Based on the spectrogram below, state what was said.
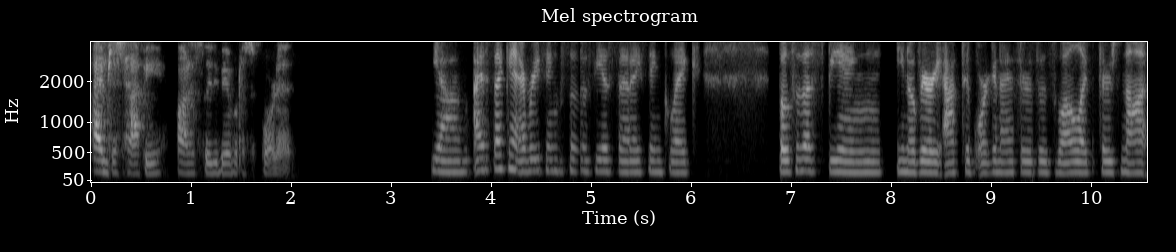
I'm just happy, honestly, to be able to support it. Yeah, I second everything Sofia said. I think like both of us being, you know, very active organizers as well, like there's not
